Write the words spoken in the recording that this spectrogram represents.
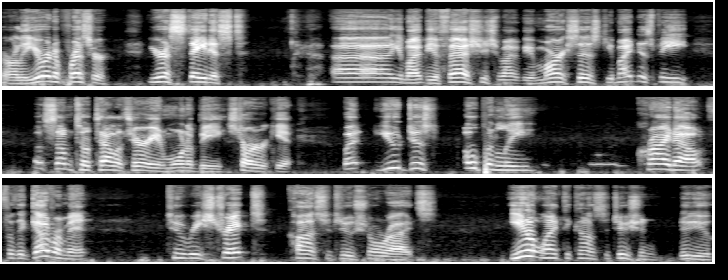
Carli. You're an oppressor. You're a statist. Uh, you might be a fascist, you might be a Marxist, you might just be some totalitarian wannabe starter kit. But you just openly cried out for the government to restrict constitutional rights. You don't like the Constitution, do you?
